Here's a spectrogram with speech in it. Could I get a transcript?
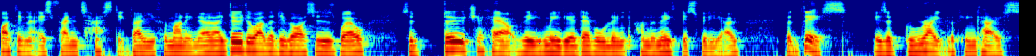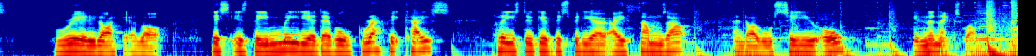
I think that is fantastic value for money. Now they do do other devices as well, so do check out the Media Devil link underneath this video. But this is a great looking case, really like it a lot. This is the Media Devil Grafik case. Please do give this video a thumbs up and I will see you all in the next one.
